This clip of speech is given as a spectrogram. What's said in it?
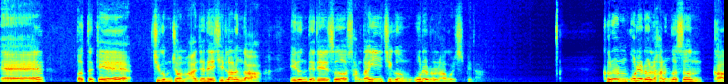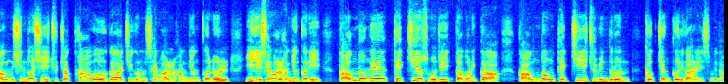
에, 어떻게 지금 좀 안전해질라는가 이런 데 대해서 상당히 지금 우려를 하고 있습니다. 그런 우려를 하는 것은 강 신도시 주차 타워가 지금 생활 환경권을 이 생활 환경권이 강동의 택지에 소재 있다 보니까 강동 택지 주민들은 걱정거리가 하나 있습니다.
